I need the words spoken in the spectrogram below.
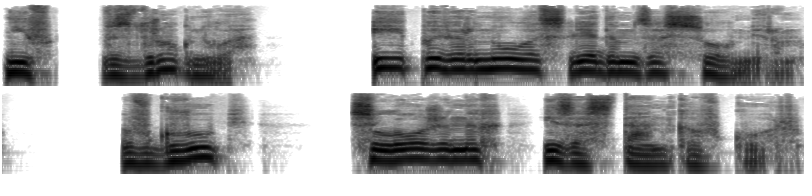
Нив вздрогнула и повернула следом за Солмером, вглубь сложенных из останков гор.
